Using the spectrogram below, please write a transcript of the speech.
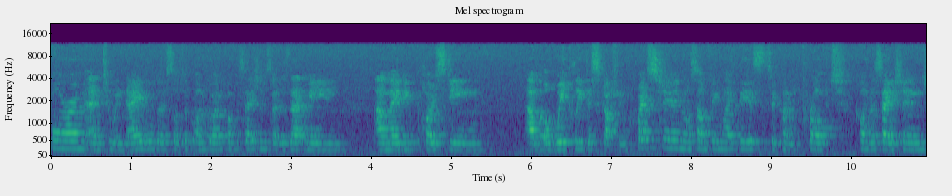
forum and to enable those sorts of ongoing conversations. So does that mean uh, maybe posting um, a weekly discussion question or something like this to kind of prompt conversation.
